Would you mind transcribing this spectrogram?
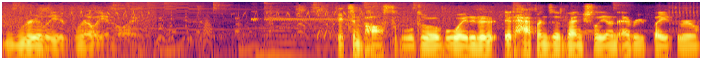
really, really annoying. It's impossible to avoid it. It, happens eventually on every playthrough.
